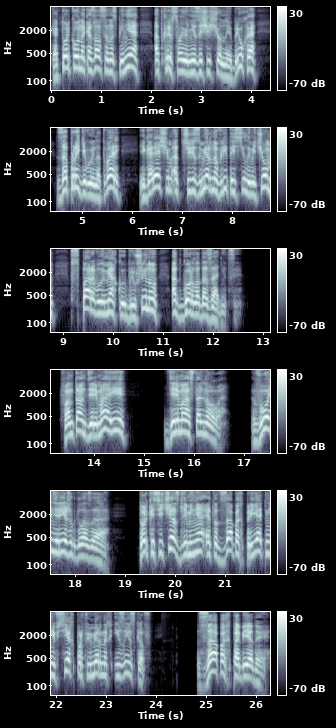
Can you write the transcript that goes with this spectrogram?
Как только он оказался на спине, открыв свое незащищенное брюхо, запрыгиваю на тварь и горящим от чрезмерно влитой силы мечом вспарываю мягкую брюшину от горла до задницы. Фонтан дерьма и... дерьма остального. Вонь режет глаза. Только сейчас для меня этот запах приятнее всех парфюмерных изысков. Запах победы!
